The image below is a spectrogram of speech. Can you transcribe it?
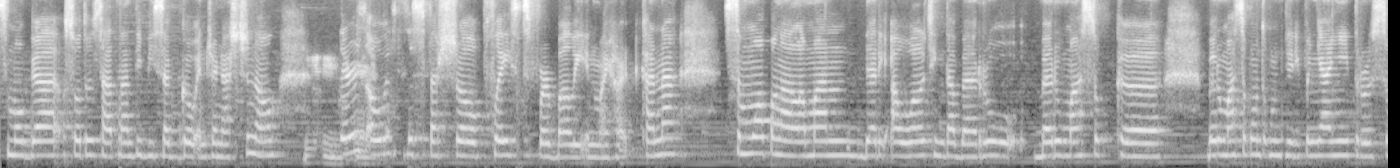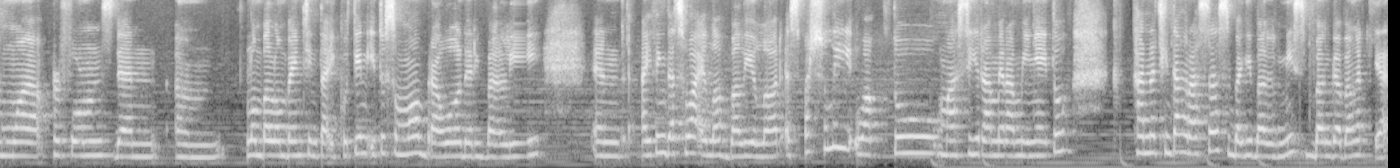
semoga suatu saat nanti bisa go international, mm-hmm. there is always a special place for Bali in my heart karena semua pengalaman dari awal cinta baru baru masuk ke baru masuk untuk menjadi penyanyi terus semua performance dan um, lomba-lomba yang cinta ikutin itu semua berawal dari Bali and I think that's why I love Bali a lot especially waktu masih rame-ramenya itu karena cinta ngerasa sebagai Balinese bangga banget ya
